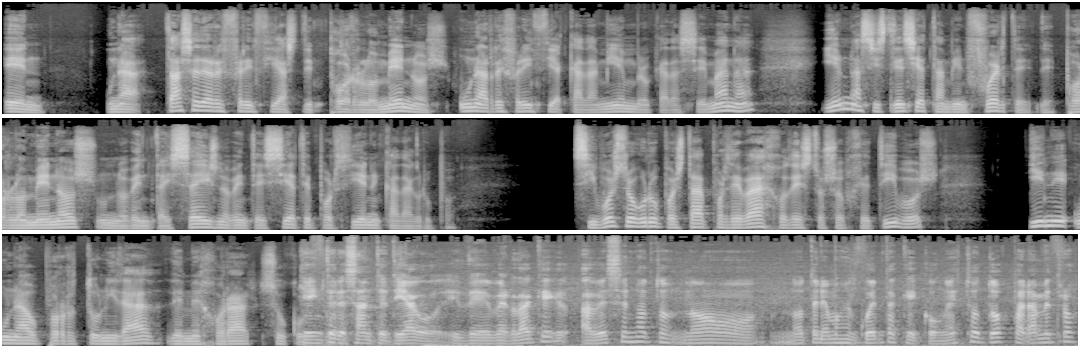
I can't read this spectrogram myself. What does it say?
en una tasa de referencias de por lo menos una referencia cada miembro cada semana y una asistencia también fuerte de por lo menos un 96-97% en cada grupo. Si vuestro grupo está por debajo de estos objetivos, tiene una oportunidad de mejorar su cultura. Qué interesante, Tiago. Y de verdad que a veces no, no, no, tenemos en cuenta que con estos dos parámetros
